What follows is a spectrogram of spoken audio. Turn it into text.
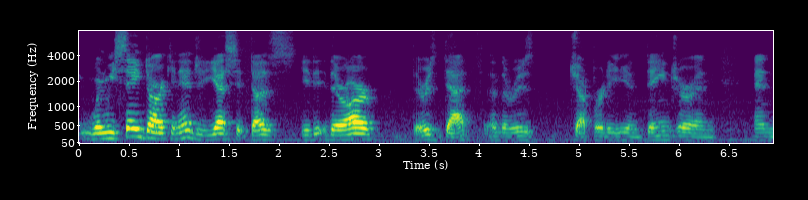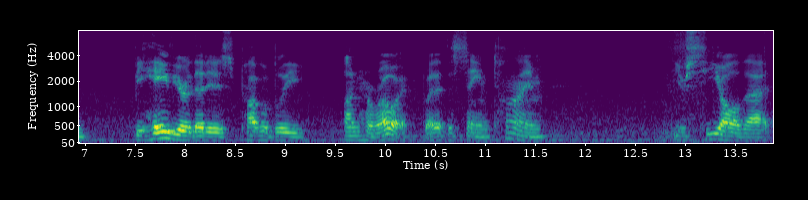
when we say dark and edgy, yes, it does. It there are there is death and there is jeopardy and danger and and behavior that is probably unheroic, but at the same time you see all that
